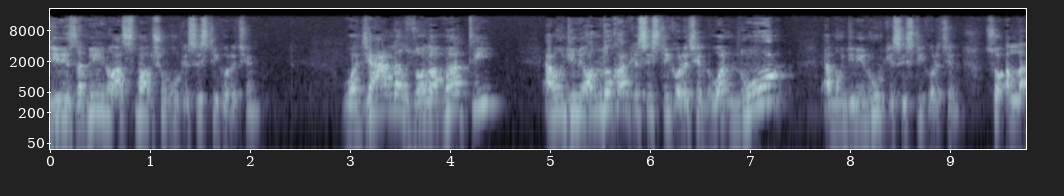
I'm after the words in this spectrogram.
যিনি জমিন ও আসমান সমূহকে সৃষ্টি করেছেন। ওয়া জাআলা যুলামাতি এবং যিনি অন্ধকারকে সৃষ্টি করেছেন। ওয়ান নূর, এবং যিনি নূরকে সৃষ্টি করেছেন। সো আল্লাহ,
